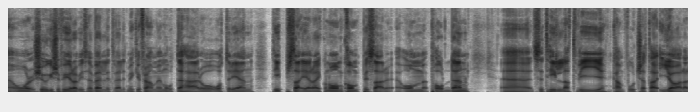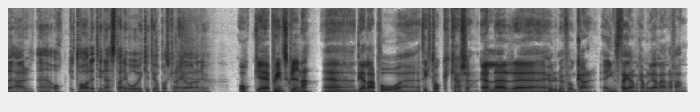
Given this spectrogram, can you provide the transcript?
eh, år 2024. Vi ser väldigt, väldigt mycket fram emot det här och återigen tipsa era ekonomkompisar eh, om podden. Eh, se till att vi kan fortsätta göra det här eh, och ta det till nästa nivå, vilket vi hoppas kunna göra nu och eh, printscreena, eh, dela på eh, TikTok kanske, eller eh, hur det nu funkar. Instagram kan man dela i alla fall.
